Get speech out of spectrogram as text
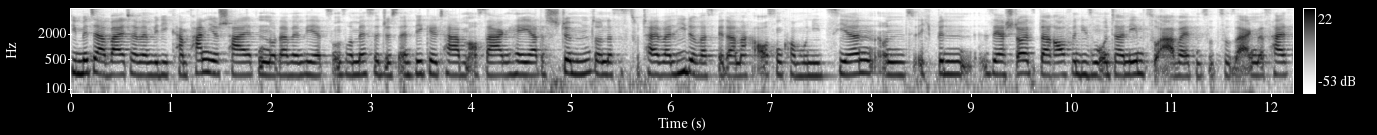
die Mitarbeiter, wenn wir die Kampagne schalten oder wenn wir jetzt unsere Messages entwickelt haben, auch sagen, hey, ja, das stimmt und das ist total valide, was wir da nach außen kommunizieren. Und ich bin sehr stolz darauf, in diesem Unternehmen zu arbeiten sozusagen. Das heißt,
